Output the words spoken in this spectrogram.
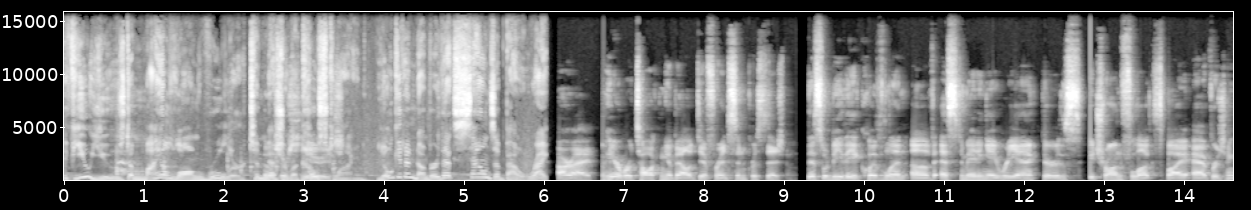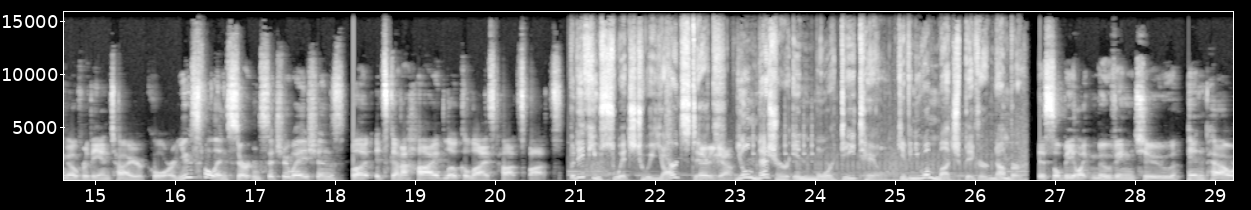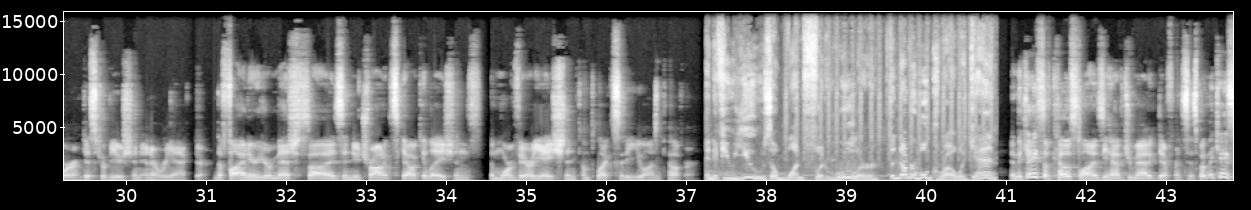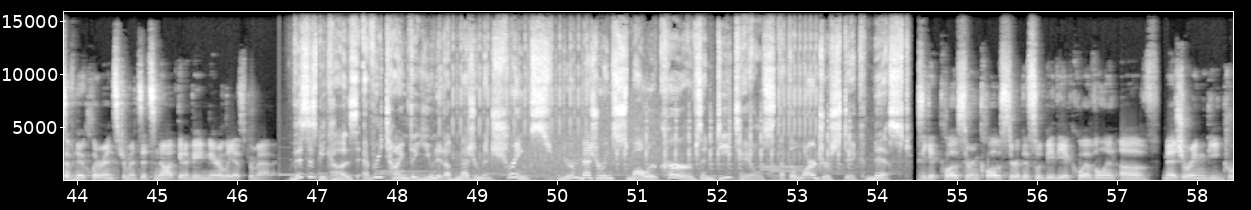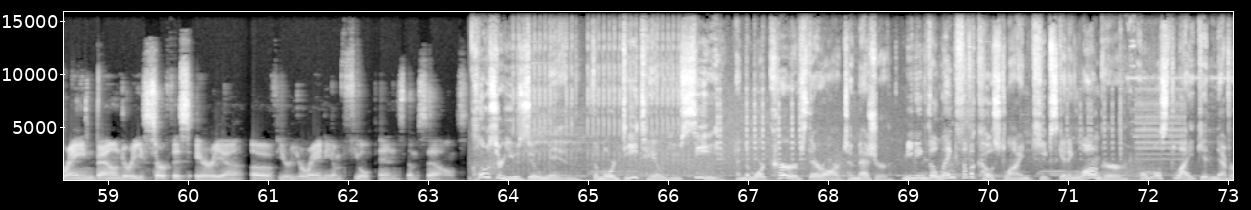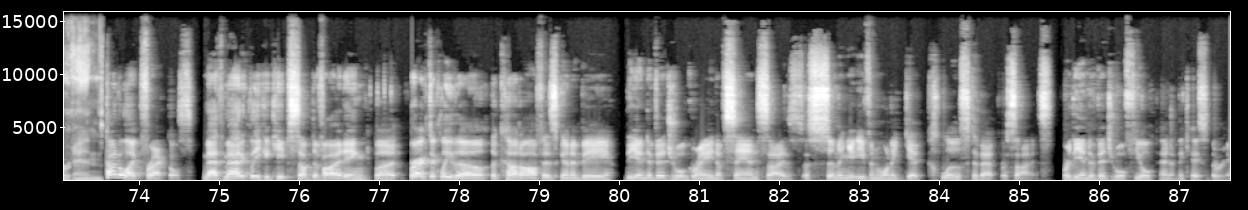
If you used a mile-long ruler to Those measure a huge. coastline, you'll get a number that sounds about right. All right, here we're talking about difference in precision. This would be the equivalent of estimating a reactor's neutron flux by averaging over the entire core. Useful in certain situations, but it's gonna hide localized hotspots. But if you switch to a yardstick, There you go. you'll measure in more detail, giving you a much bigger number. This will be like moving to pin power distribution in a reactor. The finer your mesh size and neutronics calculations, the more variation and complexity you uncover. And if you use a one-foot ruler, the number will grow again. In the case of coastlines, you have dramatic differences, but in the case of nuclear instruments, it's not going to be nearly as dramatic. This is because every time the unit of measurement shrinks, you're measuring smaller curves and details that the larger stick missed. As you get closer and closer, this would be the equivalent of measuring the grain boundary surface area of your uranium fuel pins themselves. The closer you zoom in, the more detail you see, and the more curves there are to measure, meaning the length of a coastline keeps getting longer, almost like it never ends. Kind of like fractals. Mathematically, you could keep subdividing, but practically, though, the cutoff is going to be the individual grain of sand size, assuming you even want to get close to that precise, or the individual fuel pin in the case of the reactor.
